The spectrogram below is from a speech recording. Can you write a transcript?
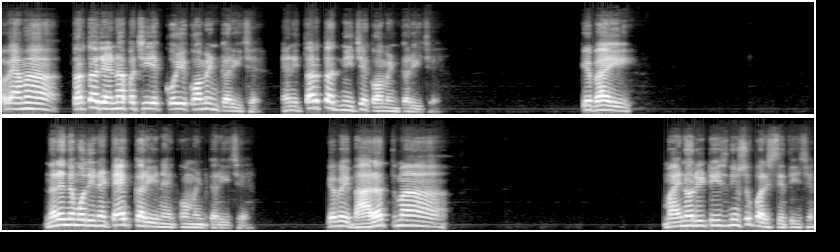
હવે આમાં તરત જ એના પછી એક કોઈ કોમેન્ટ કરી છે એની તરત જ નીચે કોમેન્ટ કરી છે કે ભાઈ, નરેન્દ્ર મોદીને ટેગ કરીને કોમેન્ટ કરી છે કે ભાઈ, ભારતમાં માઇનોરિટીઝની શું પરિસ્થિતિ છે?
